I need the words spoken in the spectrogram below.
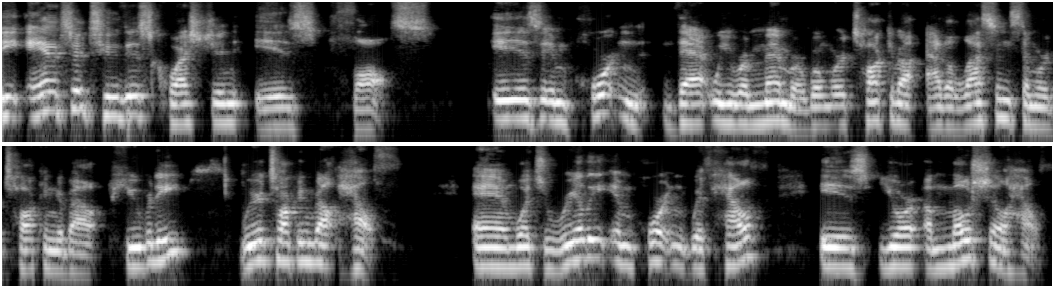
The answer to this question is false. It is important that we remember when we're talking about adolescence and we're talking about puberty, we're talking about health. And what's really important with health is your emotional health,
